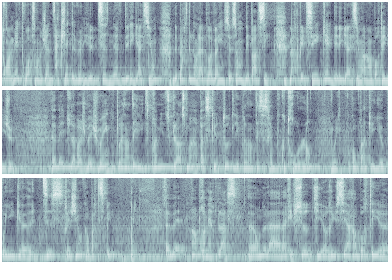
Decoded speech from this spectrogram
3300 jeunes athlètes venus de 19 délégations de partout dans la province se sont dépassés. Marc Pelletier, quelle délégation a remporté les Jeux? Euh, ben, tout d'abord, je vais, je bien vous présenter les 10 premiers du classement parce que toutes les présenter, ce serait beaucoup trop long. Oui. Il faut comprendre qu'il n'y a pas rien que 10 régions qui ont participé. Oui. Euh, ben, en première place, euh, on a la, rive sud qui a réussi à remporter euh,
